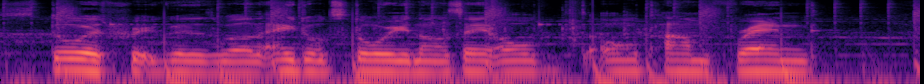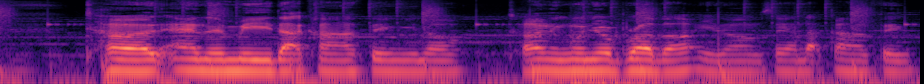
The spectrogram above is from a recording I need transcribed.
Story's pretty good as well. The age old story, you know what I'm saying? Old old time friend. Turn enemy, that kind of thing, you know. Turning on your brother, you know what I'm saying? That kind of thing.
